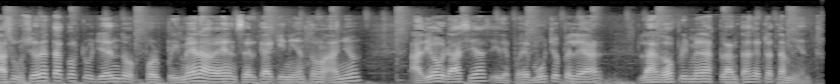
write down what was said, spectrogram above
Asunción está construyendo por primera vez en cerca de 500 años a Dios gracias y después de mucho pelear, las dos primeras plantas de tratamiento.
